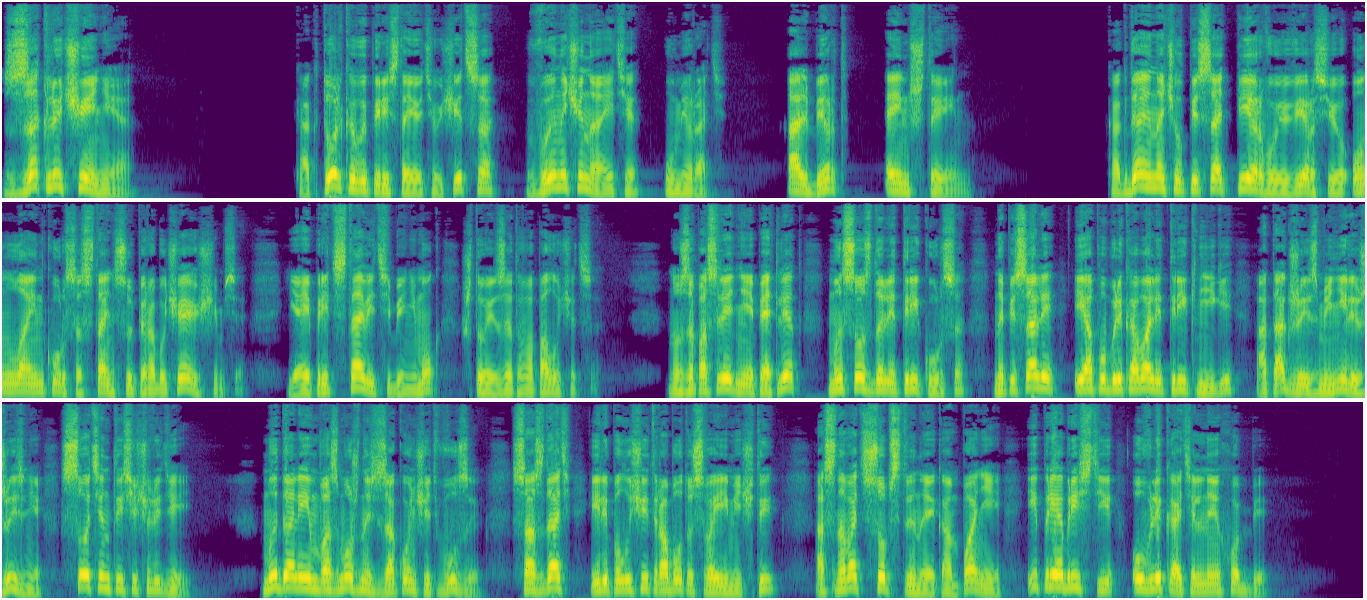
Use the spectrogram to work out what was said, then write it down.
Заключение. Как только вы перестаете учиться, вы начинаете умирать. Альберт Эйнштейн. Когда я начал писать первую версию онлайн-курса «Стань суперобучающимся», я и представить себе не мог, что из этого получится. Но за последние пять лет мы создали три курса, написали и опубликовали три книги, а также изменили жизни сотен тысяч людей – мы дали им возможность закончить вузы, создать или получить работу своей мечты, основать собственные компании и приобрести увлекательные хобби.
